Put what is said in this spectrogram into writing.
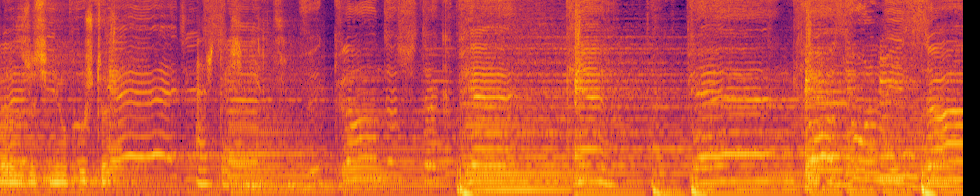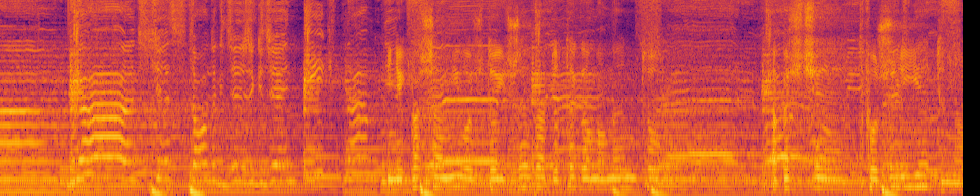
oraz, że Cię nie opuszczę. Aż do śmierci. Wyglądasz tak pięknie I niech wasza miłość dojrzewa do tego momentu, abyście tworzyli jedno.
